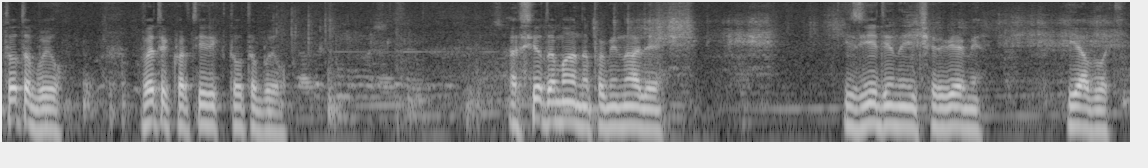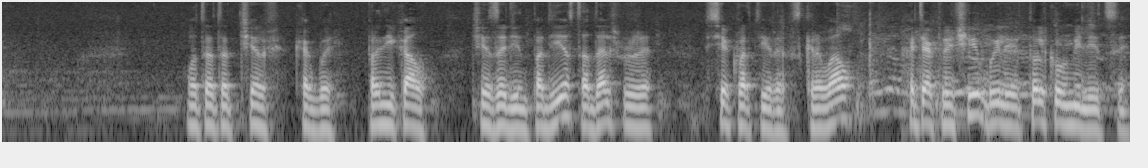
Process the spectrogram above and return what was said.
Кто-то был. В этой квартире кто-то был. А все дома напоминали изъеденные червями яблоки. Вот этот червь как бы проникал через один подъезд, а дальше уже все квартиры вскрывал, хотя ключи были только у милиции.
